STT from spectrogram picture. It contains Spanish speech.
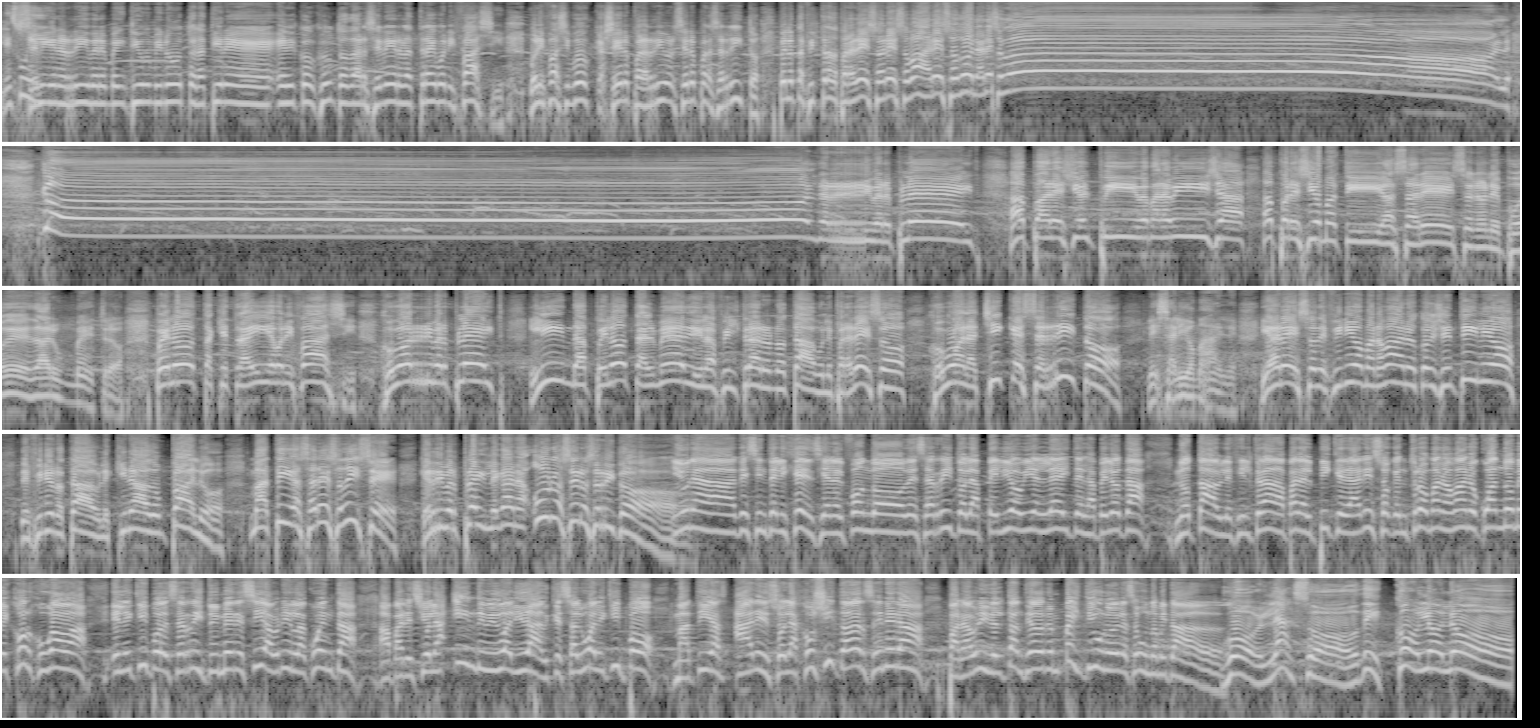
Le Se viene River en 21 minutos, la tiene el conjunto de Arcenero, la trae Bonifaci. Bonifaci busca, cero para River, cero para Cerrito. Pelota filtrada para Arezo, Arezo va, Arezo gol, Arezo gol. Gol River Plate. Apareció el pibe, maravilla. Apareció Matías Arezo, no le podés dar un metro. Pelota que traía Bonifaci. Jugó River Plate. Linda pelota al medio y la filtraron notable para Arezo. Jugó a la chica Cerrito. Le salió mal. Y Arezo definió mano a mano con Gentilio. Definió notable, esquinado, un palo. Matías Arezo dice que River Plate le gana 1-0 Cerrito. Y una desinteligencia en el fondo de Cerrito, la peleó bien Leites, la pelota notable, filtrada para el pique de Arezo que entró mano a mano cuando mejor jugaba el equipo de Cerrito y merecía abrir la cuenta. Apareció la individualidad que salvó al equipo Matías Arezo, la joyita de Arcenera para abrir el tanteador en 21 de la segunda mitad. Golazo de Cololo.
